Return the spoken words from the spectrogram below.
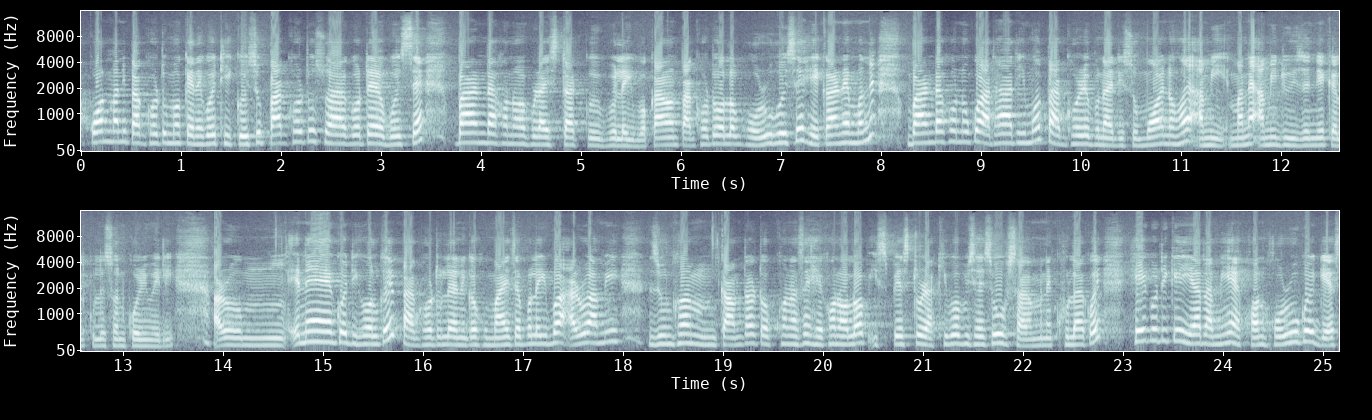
অকণমানি পাকঘৰটো মই কেনেকৈ ঠিক কৰিছোঁ। পাকঘৰটো চোৱাৰ আগতে অৱশ্যে বাৰাণ্ডাখনৰ পৰা ষ্টাৰ্ট কৰিব লাগিব। কাৰণ পাকঘৰটো অলপ সৰু হৈছে সেইকাৰণে মানে বাৰাণ্ডাখনকো আধা আধি মই পাকঘৰে বনাই দিছোঁ। মই নহয় আমি মানে আমি দুইজনীয়ে কেলকুলেশ্যন কৰি মেলি। আৰু এনেকৈ দীঘলকৈ পাকঘৰটোলৈ এনেকৈ সোমাই যাব লাগিব। আৰু আমি যোনখন কাউণ্টাৰ টপখন আছে সেইখন অলপ স্পেচটো ৰাখিব বিচাৰিছোঁ মানে খোলাকৈ। সেই গতিকে ইয়াত আমি এখন সৰুকৈ গেছ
